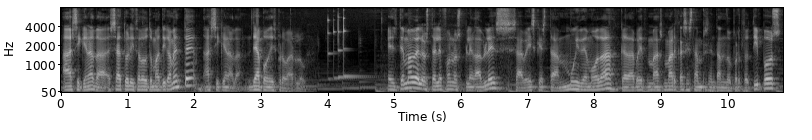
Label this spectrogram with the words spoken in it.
Así que nada, se ha actualizado automáticamente, así que nada, ya podéis probarlo. El tema de los teléfonos plegables, sabéis que está muy de moda, cada vez más marcas están presentando prototipos,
